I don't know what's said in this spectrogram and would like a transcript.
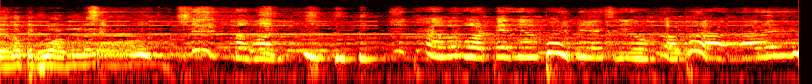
เราเราเป็นห่วงมึงเลยบางวันถ้าบางวันเป็นยังไงแม่สิอยู่กับพาย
